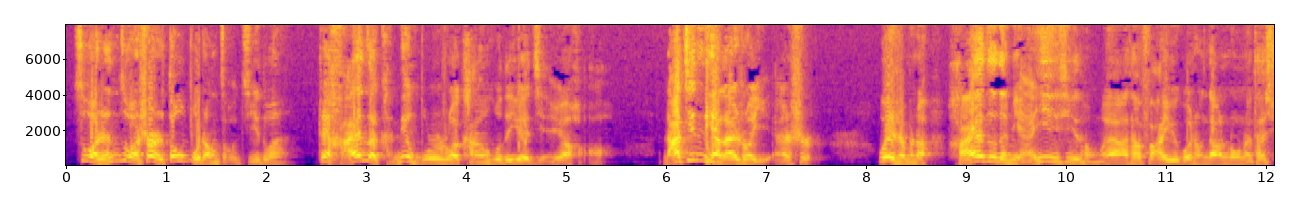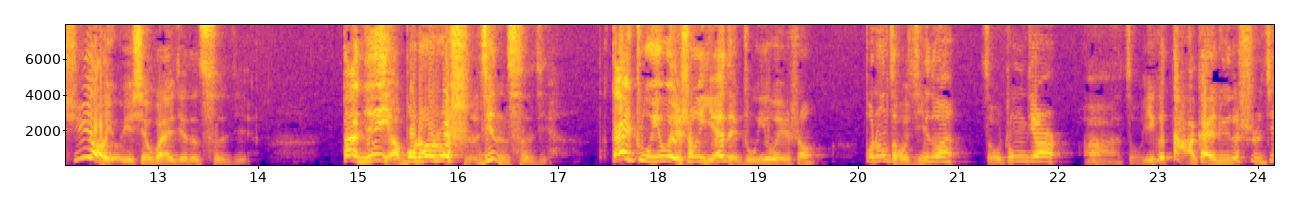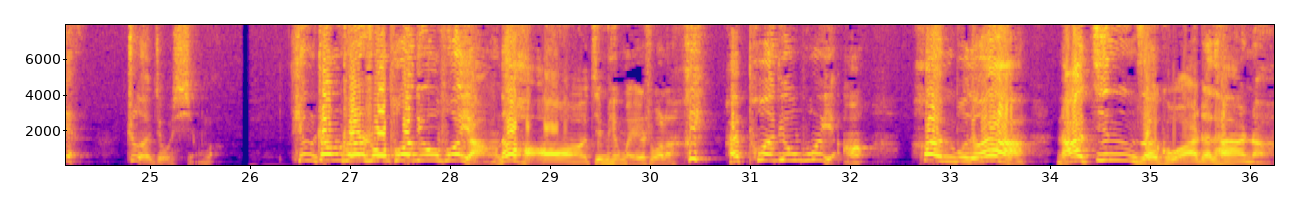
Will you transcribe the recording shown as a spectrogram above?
做人做事都不能走极端。这孩子肯定不是说看护的越紧越好。拿今天来说也是。为什么呢？孩子的免疫系统呀，他发育过程当中呢，他需要有一些外界的刺激，但您也不能说使劲刺激，该注意卫生也得注意卫生，不能走极端，走中间啊，走一个大概率的事件，这就行了。听张川说颇丢颇养的好，金瓶梅说了，嘿，还颇丢颇养，恨不得呀拿金子裹着它呢。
